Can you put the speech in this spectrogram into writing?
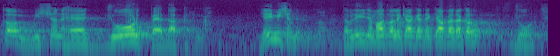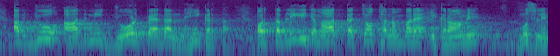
کا مشن ہے جوڑ پیدا کرنا۔ یہی مشن ہے۔ تبلیغی جماعت والے کیا کہتے ہیں؟ کیا پیدا کرو؟ جوڑ۔ اب جو آدمی جوڑ پیدا نہیں کرتا، اور تبلیغی جماعت کا چوتھا نمبر ہے اکرام مسلم۔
